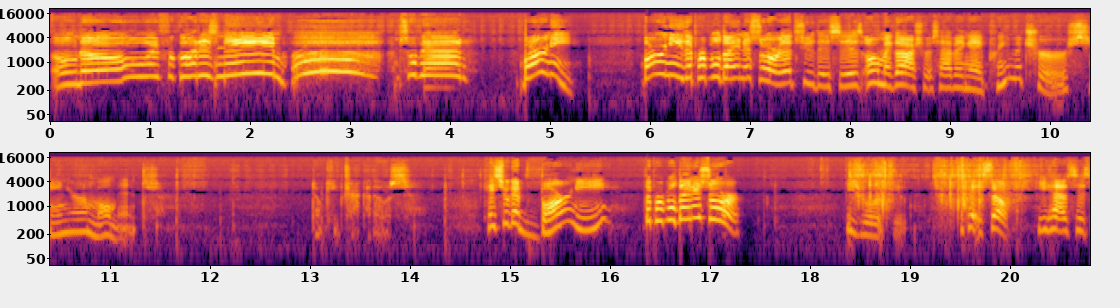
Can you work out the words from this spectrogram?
oh no, I forgot his name. Oh, I'm so bad. Barney. Barney, the purple dinosaur. That's who this is. Oh my gosh, I was having a premature senior moment. Don't keep track of those. Okay, so we got Barney, the purple dinosaur. He's really cute. Okay, so he has his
